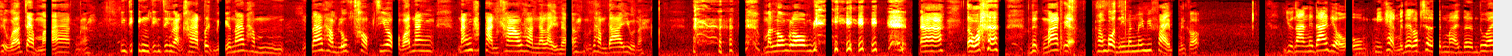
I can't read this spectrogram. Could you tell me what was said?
ถือว่าแจ่มมากนะจริงจริงหลังคาตึกเนี่ยน่าทำน่าทำรูปท็อปที่แบบว่านั่ง นั่งทานข้าวทานอะไรนะทำได้อยู่นะ มันโล่งๆดีนะแต่ว่าดึกมากเนี่ยข้างบนนี้มันไม่มีไฟมันก็ อยู่นานไม่ได้เดี๋ยว มีแขกไม่ได้รับเชิญมาเดินด้วย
